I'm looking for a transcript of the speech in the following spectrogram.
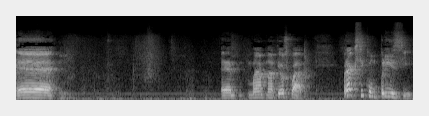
É, é, Mateus 4. Para que se cumprisse,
